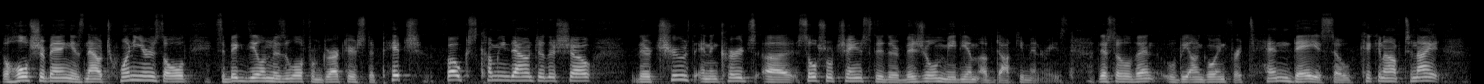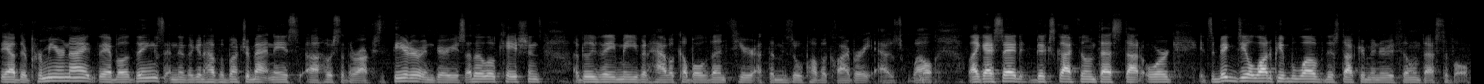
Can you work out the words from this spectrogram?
The whole shebang is now 20 years old. It's a big deal in Missoula from directors to pitch folks coming down to the show their truth and encourage uh, social change through their visual medium of documentaries. This event will be ongoing for 10 days, so kicking off tonight, they have their premiere night, they have other things, and then they're going to have a bunch of matinees uh, hosted at the Roxy Theater and various other locations. I believe they may even have a couple events here at the Missoula Public Library as well. Like I said, BigSkyFilmFest.org. It's a big deal. A lot of people love this documentary film festival.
